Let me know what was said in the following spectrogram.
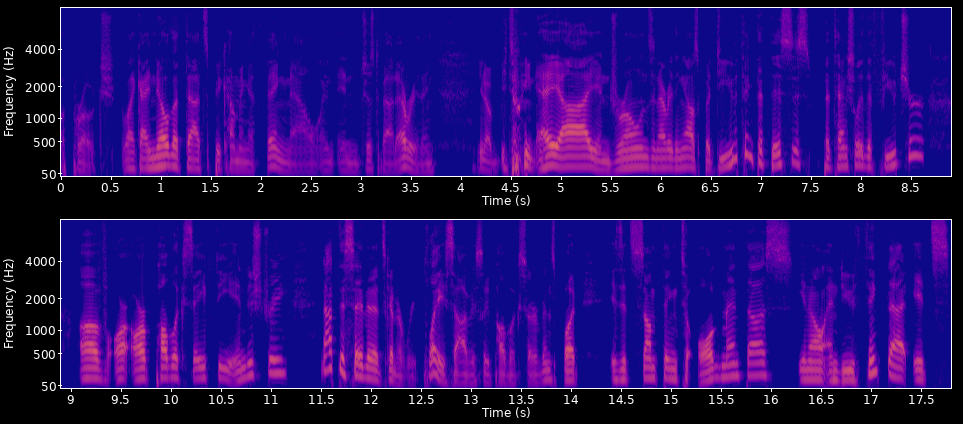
approach. Like I know that that's becoming a thing now in, in just about everything, you know, between AI and drones and everything else. But do you think that this is potentially the future of our, our public safety industry? Not to say that it's going to replace obviously public servants, but is it something to augment us? You know, and do you think that it's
